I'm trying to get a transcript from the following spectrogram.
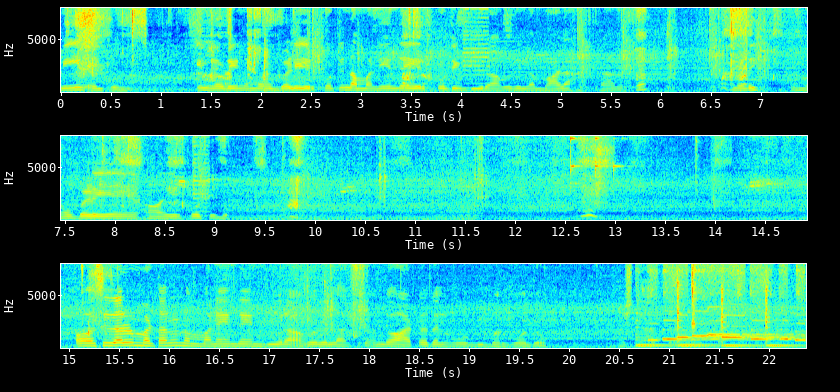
ಮೇನ್ ಎಂಟ್ರೆನ್ಸ್ ಇಲ್ಲಿ ನೋಡಿ ನಮ್ಮ ಹುಬ್ಬಳ್ಳಿ ಏರ್ಪೋರ್ಟ್ ನಮ್ಮ ಮನೆಯಿಂದ ಏರ್ಪೋರ್ಟಿಗೆ ದೂರ ಆಗೋದಿಲ್ಲ ಭಾಳ ಹತ್ತಿರ ಆಗುತ್ತೆ. ನೋಡಿ ನಮ್ಮ ಹುಬ್ಬಳ್ಳಿ ಏರ್ಪೋರ್ಟ್ ಇದು ಆ, ಸಿದ್ಧಾರೂಢ ಮಠನೂ ನಮ್ಮ ಮನೆಯಿಂದ ಏನು ದೂರ ಆಗೋದಿಲ್ಲ ಅಷ್ಟೊಂದು ಆಟೋದಲ್ಲಿ ಹೋಗಿ ಬರ್ಬೋದು. ಅಷ್ಟೇ ಹತ್ತಿರ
